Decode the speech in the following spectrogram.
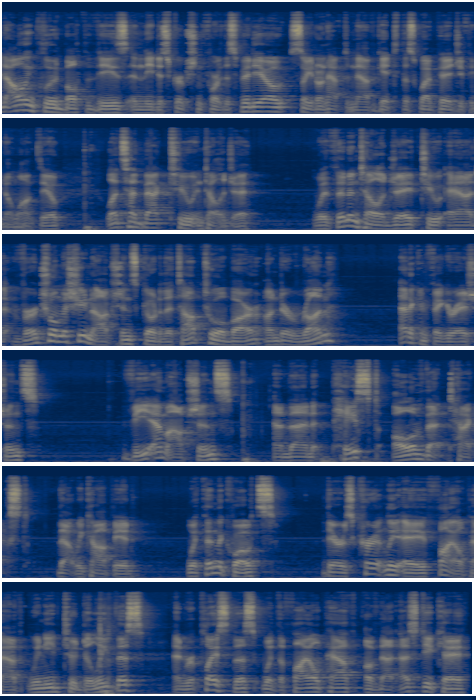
And I'll include both of these in the description for this video, so you don't have to navigate to this webpage if you don't want to. Let's head back to IntelliJ. Within IntelliJ, to add virtual machine options, go to the top toolbar under Run, Edit Configurations, VM Options, and then paste all of that text that we copied. Within the quotes, there's currently a file path. We need to delete this and replace this with the file path of that SDK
